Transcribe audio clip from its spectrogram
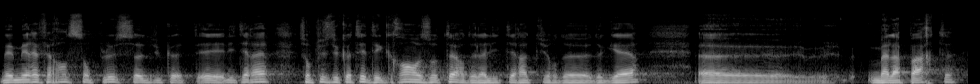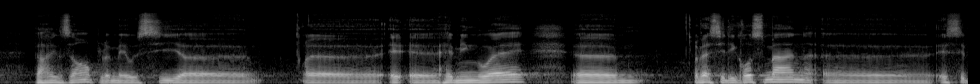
mais mes références sont plus euh, du côté littéraire, sont plus du côté des grands auteurs de la littérature de, guerre. Euh, Malaparte, par exemple, mais aussi euh, Hemingway, Vassili Grossman, et c'est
